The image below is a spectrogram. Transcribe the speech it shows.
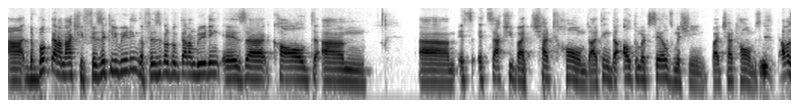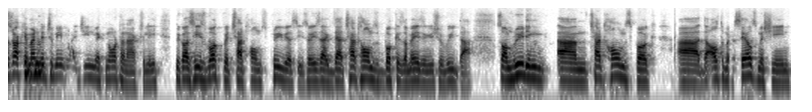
Uh, the book that I'm actually physically reading, the physical book that I'm reading is uh, called um, um, it's it's actually by Chet Holmes. I think the Ultimate Sales Machine by Chet Holmes. Mm-hmm. That was recommended to me by Gene McNorton actually because he's worked with Chet Holmes previously. So he's like that Chet Holmes book is amazing. You should read that. So I'm reading um, Chet Holmes book uh, the ultimate sales machine.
